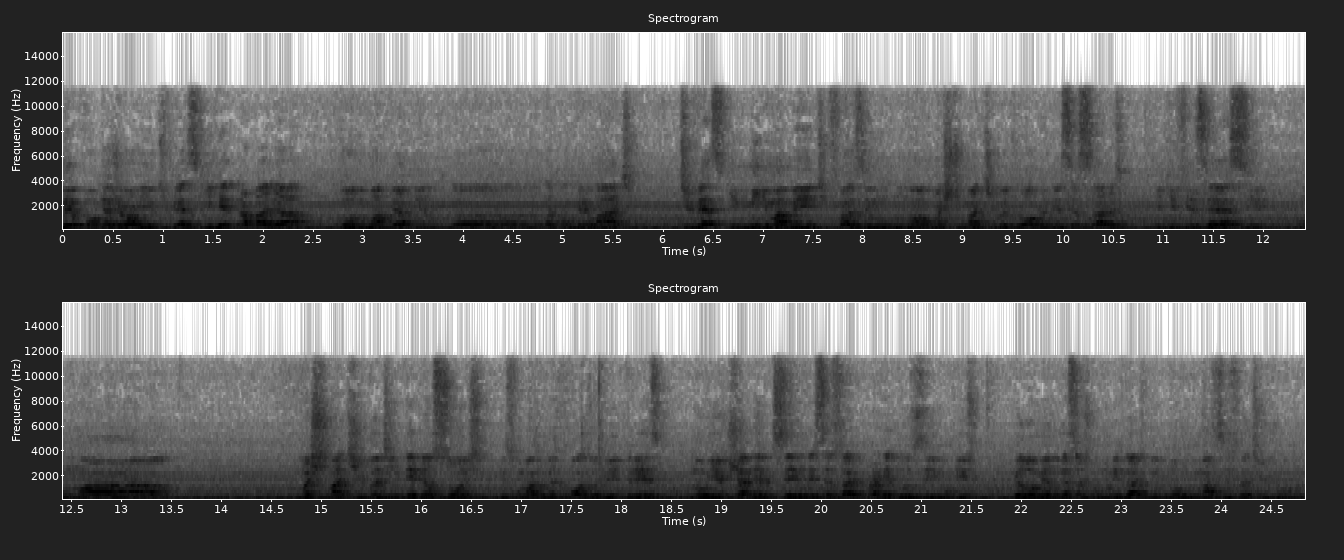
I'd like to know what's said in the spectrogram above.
levou que a GeoRio tivesse que retrabalhar todo o mapeamento da, da concremática, tivesse que minimamente fazer uma, uma estimativa de obras necessárias e que fizesse uma uma estimativa de intervenções, isso mais ou menos pós 2013, no Rio de Janeiro, que seriam necessárias para reduzir o risco, pelo menos nessas comunidades do entorno do maciço da Tijuca.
